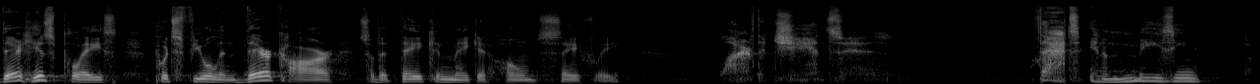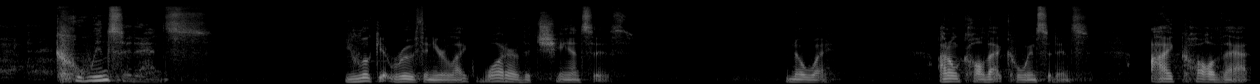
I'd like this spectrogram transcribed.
their, his place, puts fuel in their car so that they can make it home safely. What are the chances? That's an amazing coincidence. You look at Ruth and you're like, what are the chances? No way. I don't call that coincidence. I call that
